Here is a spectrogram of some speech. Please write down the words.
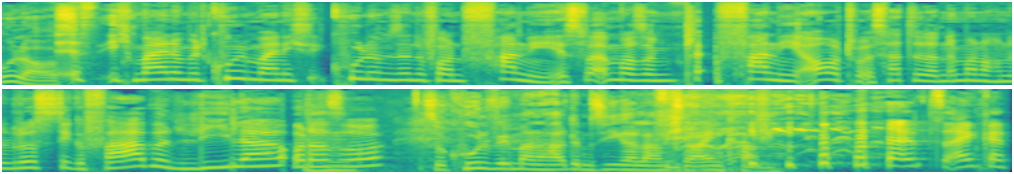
cool aus. Es, ich meine mit cool meine ich cool im Sinne von funny. Es war immer so ein funny Auto. Es hatte dann immer noch eine lustige Farbe, lila oder so. So cool, wie man halt im Siegerland sein kann. sein kann.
